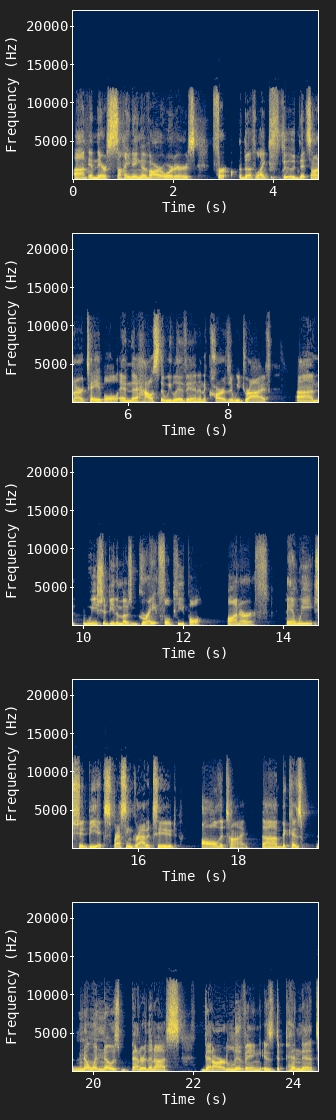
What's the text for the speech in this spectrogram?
um, and their signing of our orders for the like food that's on our table and the house that we live in and the cars that we drive um, we should be the most grateful people on earth and we should be expressing gratitude all the time uh, because no one knows better than us that our living is dependent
